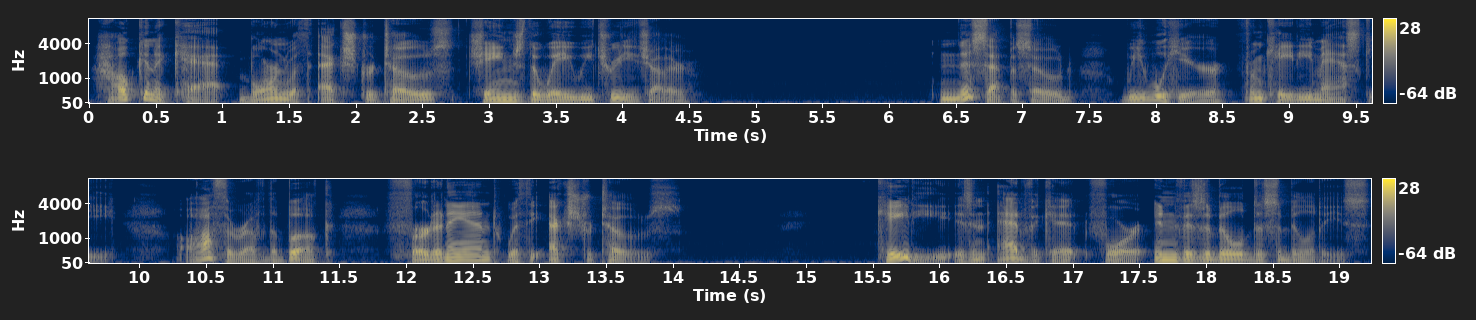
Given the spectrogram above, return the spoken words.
How can a cat born with extra toes change the way we treat each other? In this episode, we will hear from Katie Maskey, author of the book Ferdinand with the Extra Toes. Katie is an advocate for invisible disabilities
